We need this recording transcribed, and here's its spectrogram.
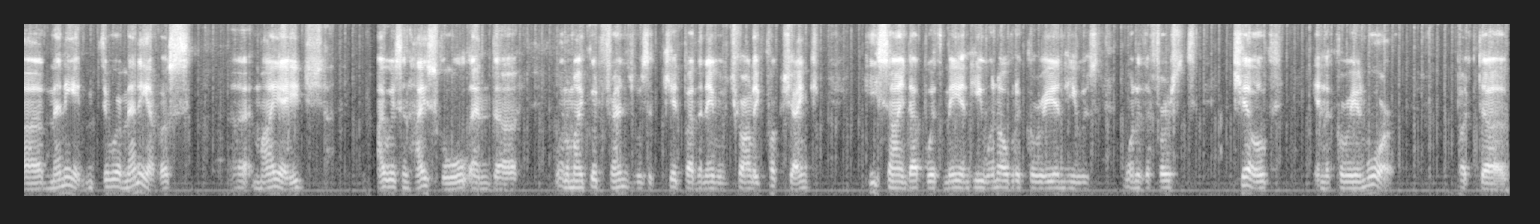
uh, many there were many of us uh, my age. I was in high school, and uh, one of my good friends was a kid by the name of Charlie Cruikshank. He signed up with me and he went over to Korea and he was one of the first killed in the Korean War. But uh,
